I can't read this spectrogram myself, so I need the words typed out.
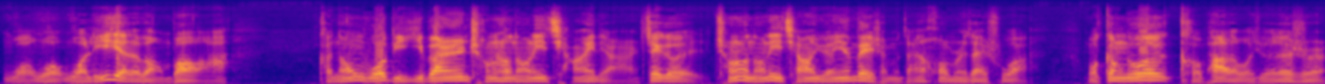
我我我理解的网暴啊，可能我比一般人承受能力强一点儿。这个承受能力强的原因为什么？咱后面再说啊。我更多可怕的，我觉得是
